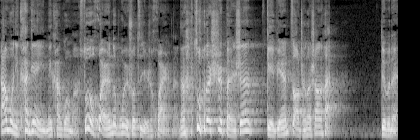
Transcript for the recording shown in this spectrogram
阿莫，你看电影没看过吗？所有坏人都不会说自己是坏人的，但他做的事本身给别人造成了伤害，对不对？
